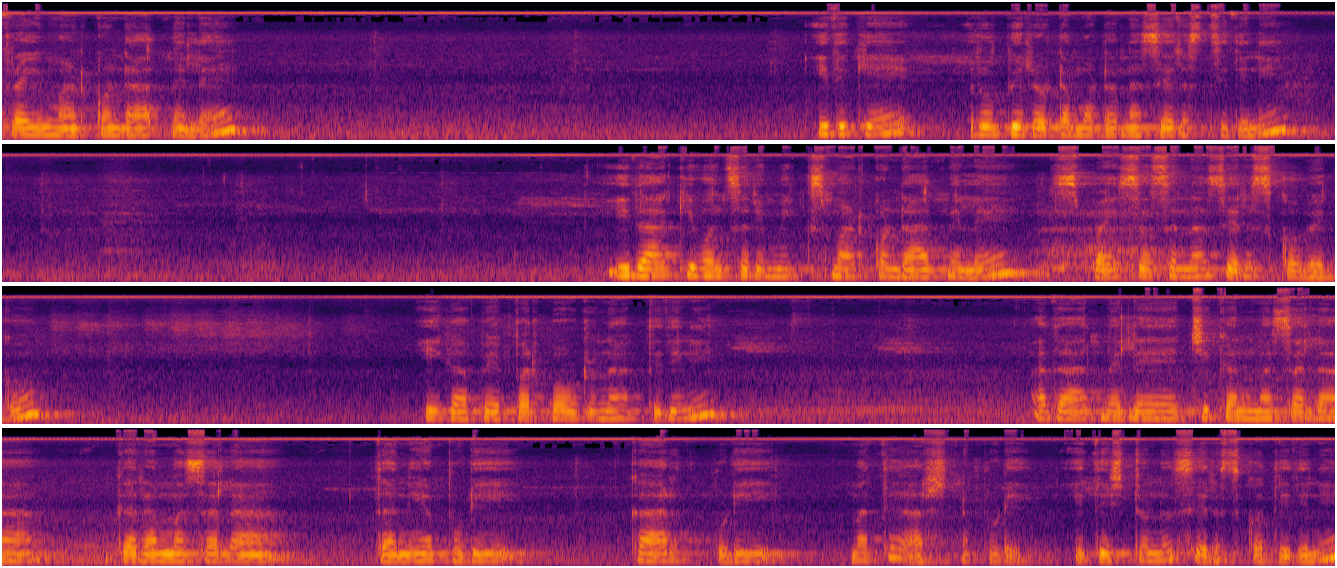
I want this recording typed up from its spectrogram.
ಫ್ರೈ ಮಾಡ್ಕೊಂಡಾದಮೇಲೆ ಇದಕ್ಕೆ ರುಬ್ಬಿರೋ ಟೊಮೊಟೊನ ಸೇರಿಸ್ತಿದ್ದೀನಿ. ಇದು ಹಾಕಿ ಒಂದ್ಸರಿ ಮಿಕ್ಸ್ ಮಾಡ್ಕೊಂಡಾದಮೇಲೆ ಸ್ಪೈಸಸನ್ನು ಸೇರಿಸ್ಕೋಬೇಕು. ಈಗ ಪೇಪರ್ ಪೌಡ್ರನ್ನ ಹಾಕ್ತಿದ್ದೀನಿ. ಅದಾದಮೇಲೆ ಚಿಕನ್ ಮಸಾಲ, ಗರಂ ಮಸಾಲ ಧನಿಯಾ ಪುಡಿ, ಖಾರದ ಪುಡಿ ಮತ್ತು ಅರಿಶಿನ ಪುಡಿ ಇದಿಷ್ಟನ್ನು ಸೇರಿಸ್ಕೊತಿದ್ದೀನಿ.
